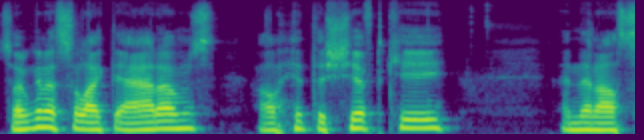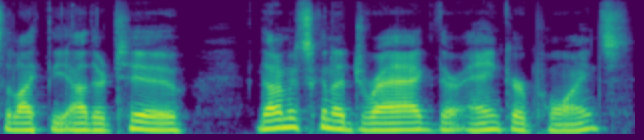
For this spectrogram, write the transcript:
So I'm going to select Adams. I'll hit the shift key and then I'll select the other two. Then I'm just going to drag their anchor points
